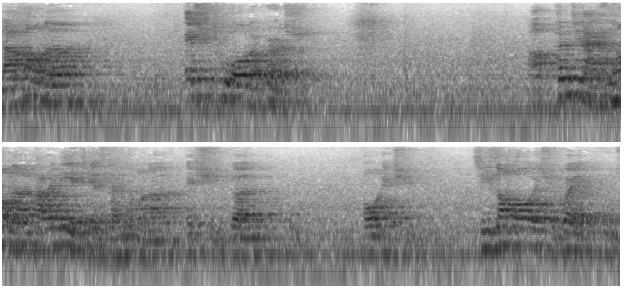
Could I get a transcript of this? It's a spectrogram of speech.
然后呢 H2O 的 purge，好喷进来之后呢，它会裂解成什么呢？H 跟 OH，其中 OH 会附。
